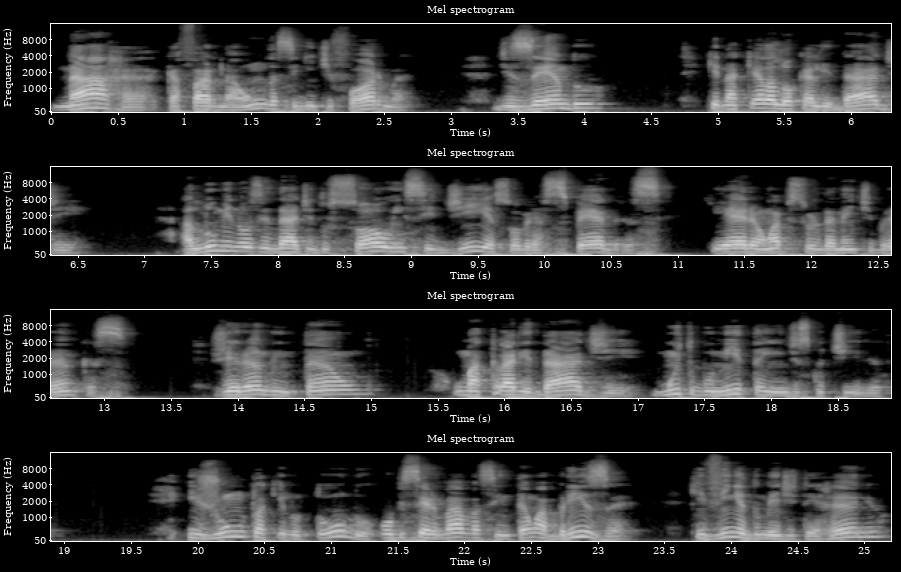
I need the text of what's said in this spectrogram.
narra Cafarnaum da seguinte forma, dizendo que naquela localidade a luminosidade do sol incidia sobre as pedras, que eram absurdamente brancas, gerando então uma claridade muito bonita e indiscutível. E junto àquilo tudo, observava-se então a brisa que vinha do Mediterrâneo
